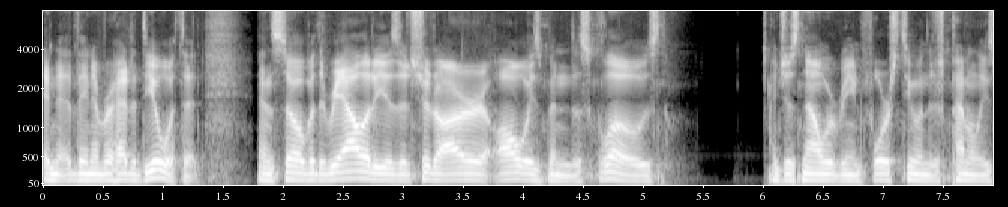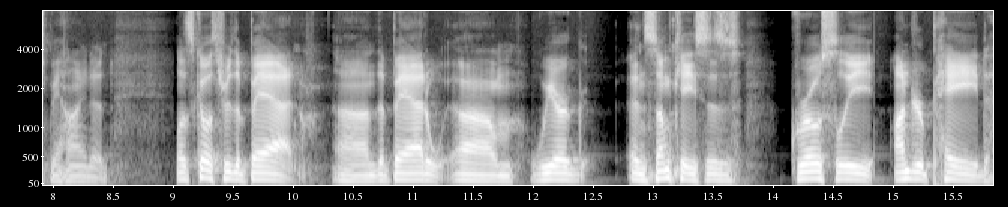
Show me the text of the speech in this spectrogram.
and they never had to deal with it. And so, but the reality is, it should have always been disclosed. It's just now we're being forced to, and there's penalties behind it. Let's go through the bad. Uh, the bad, um, we are in some cases grossly underpaid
